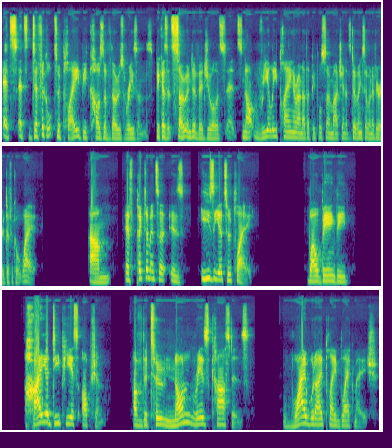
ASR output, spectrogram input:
it's it's difficult to play because of those reasons because it's so individual it's it's not really playing around other people so much and it's doing so in a very difficult way um if pictomancer is easier to play while being the higher dps option of the two non-res casters why would i play black mage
